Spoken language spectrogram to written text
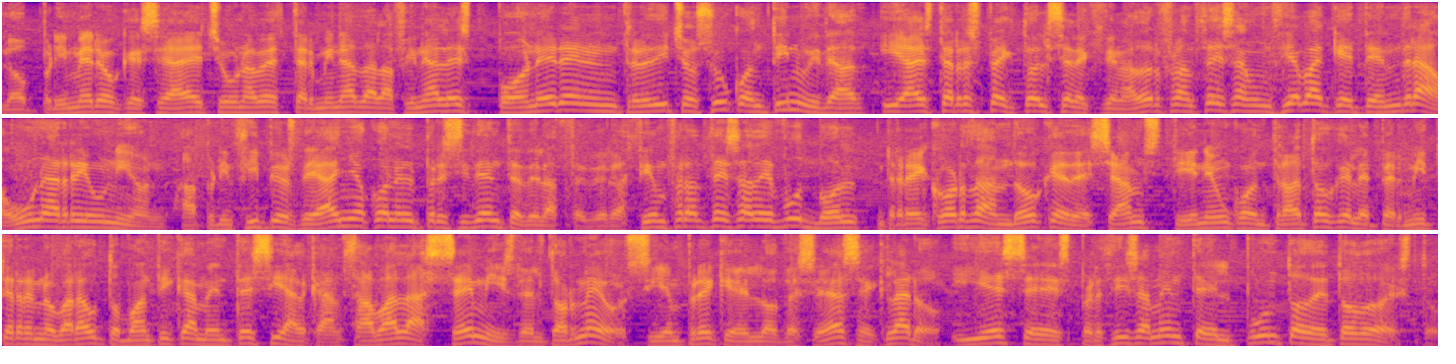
lo primero que se ha hecho una vez terminada la final es poner en entredicho su continuidad y a este respecto el seleccionador francés anunciaba que tendrá una reunión a principios de año con el presidente de la Federación Francesa de Fútbol, recordando que Deschamps tiene un contrato que le permite renovar automáticamente si alcanzaba las semis del torneo, siempre que él lo desease, claro. Y ese es precisamente el punto de todo esto.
